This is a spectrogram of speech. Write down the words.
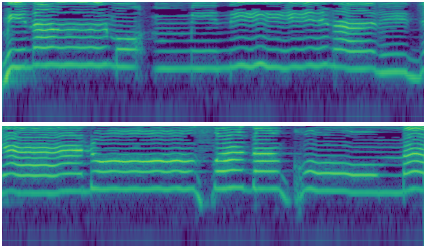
من المؤمنين رجال صدقوا ما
